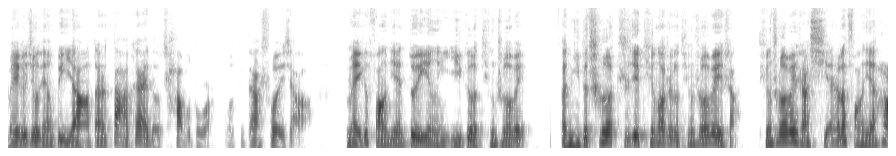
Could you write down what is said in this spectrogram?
每个酒店不一样，但是大概都差不多。我给大家说一下啊，每个房间对应一个停车位啊，你的车直接停到这个停车位上，停车位上写着的房间号，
